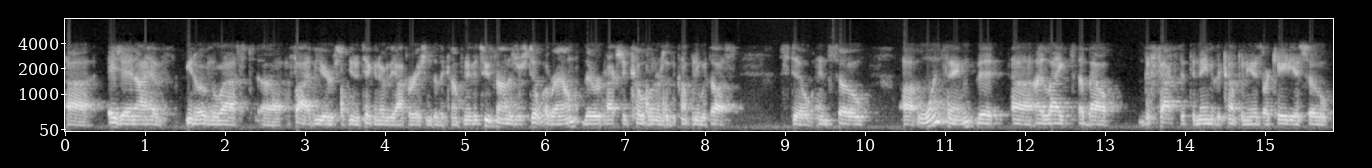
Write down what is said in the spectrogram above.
uh, AJ and I have you know, over the last uh, five years, you know, taken over the operations of the company. The two founders are still around. They're actually co-owners of the company with us still. And so, uh, one thing that uh, I liked about the fact that the name of the company is Arcadia. So,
